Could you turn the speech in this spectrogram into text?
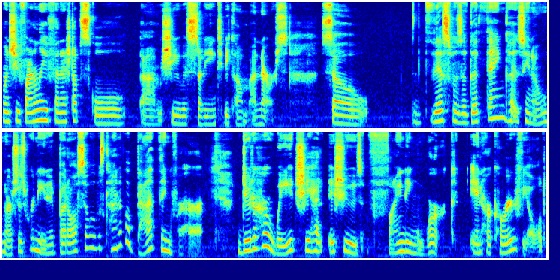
When she finally finished up school, um, she was studying to become a nurse. So this was a good thing because, you know, nurses were needed, but also it was kind of a bad thing for her. Due to her weight, she had issues finding work in her career field.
